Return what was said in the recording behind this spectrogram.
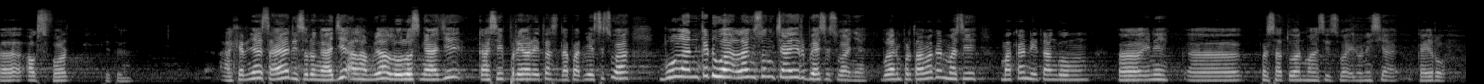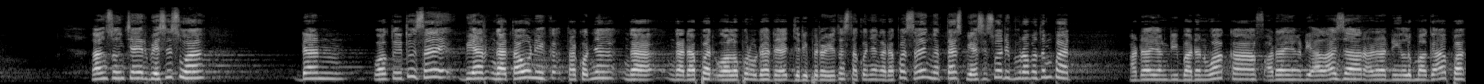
uh, Oxford gitu. Akhirnya saya disuruh ngaji, alhamdulillah lulus ngaji, kasih prioritas dapat beasiswa. Bulan kedua langsung cair beasiswanya. Bulan pertama kan masih makan ditanggung uh, ini uh, Persatuan Mahasiswa Indonesia Kairo. Langsung cair beasiswa dan waktu itu saya biar nggak tahu nih takutnya nggak nggak dapat walaupun udah ada jadi prioritas takutnya nggak dapat saya ngetes beasiswa di beberapa tempat ada yang di Badan Wakaf, ada yang di Al Azhar, ada di lembaga apa.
